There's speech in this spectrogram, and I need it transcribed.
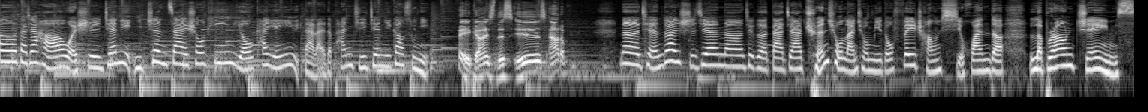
Hello，大家好，我是 Jenny，你正在收听由开言英语带来的潘吉 Jenny 告诉你。 Hey guys, this is Adam. 那前段时间呢，这个大家全球篮球迷都非常喜欢的 LeBron James，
